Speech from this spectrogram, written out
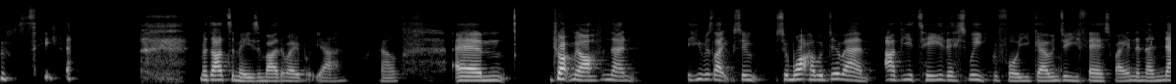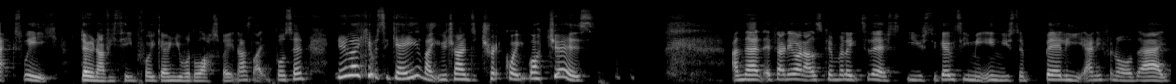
my dad's amazing, by the way, but yeah, no. Um, dropped me off and then he was like, so so what I would do, um, have your tea this week before you go and do your first weigh-in, and then next week don't have your tea before you go and you would have lost weight. And I was like, buzzing. You know, like it was a game, like you were trying to trick Weight Watchers. and then if anyone else can relate to this, you used to go to your meeting, used to barely eat anything all day,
